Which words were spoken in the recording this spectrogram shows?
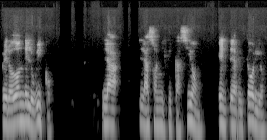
pero ¿dónde lo ubico? La, la zonificación, el territorio,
